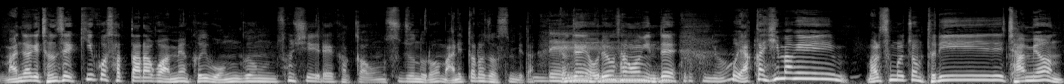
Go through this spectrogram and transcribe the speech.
만약에 전세 끼고 샀다라고 하면 거의 원금 손실에 가까운 수준으로 많이 떨어졌습니다. 네. 굉장히 어려운 상황인데 그렇군요. 뭐 약간 희망의 말씀을 좀 드리자면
